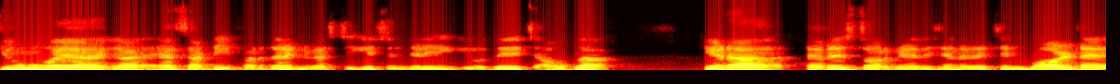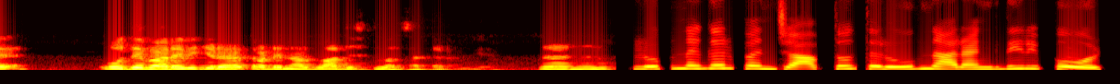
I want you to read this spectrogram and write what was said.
ਕਿਉਂ ਹੋਇਆ ਹੈਗਾ, ਇਹ ਸਾਡੀ ਫਰਦਰ ਇਨਵੈਸਟੀਗੇਸ਼ਨ ਜਿਹੜੀ ਹੈਗੀ, ਉਹਦੇ ਵਿੱਚ ਆਊਗਾ। ਕਿਹੜਾ ਟੈਰਰਿਸਟ ਆਰਗੇਨਾਈਜੇਸ਼ਨ ਇਹਦੇ ਵਿੱਚ ਇਨਵੋਲਡ ਹੈ, ਉਹਦੇ ਬਾਰੇ ਵੀ ਜਿਹੜਾ ਹੈ ਤੁਹਾਡੇ ਨਾਲ ਬਾਅਦ ਵਿੱਚ ਖੁਲਾਸਾ ਕਰਾਂਗੇ। ਸਰ ਪੰਜਾਬ ਤੋਂ ਤਰੂਬ ਨਾਰੰਗ ਦੀ ਰਿਪੋਰਟ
